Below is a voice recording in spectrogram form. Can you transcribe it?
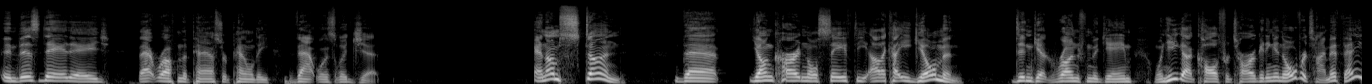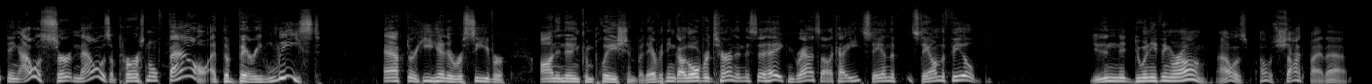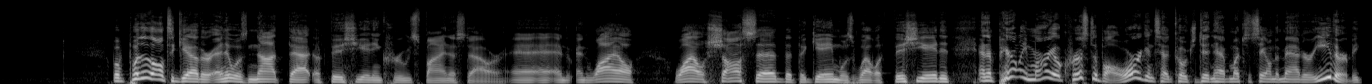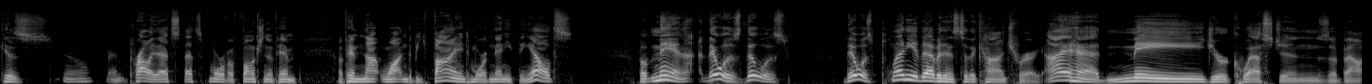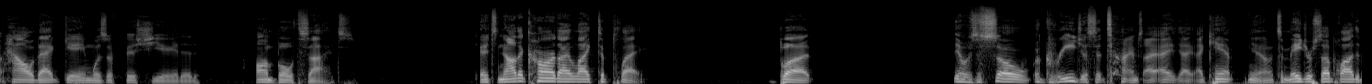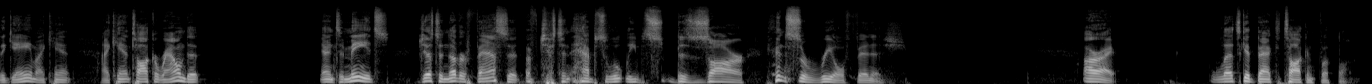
In this day and age, that rough in the passer penalty that was legit. And I'm stunned that young Cardinal safety Alakai Gilman didn't get run from the game when he got called for targeting in overtime. If anything, I was certain that was a personal foul at the very least after he hit a receiver on an incompletion. But everything got overturned and they said, Hey, congrats, Alakai, stay on the stay on the field. You didn't do anything wrong. I was I was shocked by that. But put it all together, and it was not that officiating crew's finest hour. And and, and while while Shaw said that the game was well officiated. And apparently, Mario Cristobal, Oregon's head coach, didn't have much to say on the matter either, because you know, and probably that's that's more of a function of him of him not wanting to be fined more than anything else. But man, there was there was there was plenty of evidence to the contrary. I had major questions about how that game was officiated on both sides. It's not a card I like to play, but it was just so egregious at times. I, I I can't, you know, it's a major subplot of the game. I can't I can't talk around it. And to me, it's just another facet of just an absolutely bizarre and surreal finish. All right, let's get back to talking football.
